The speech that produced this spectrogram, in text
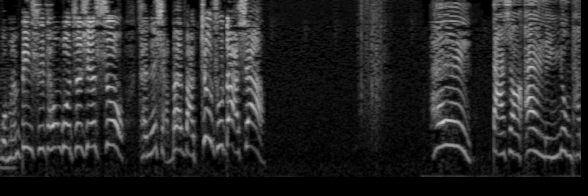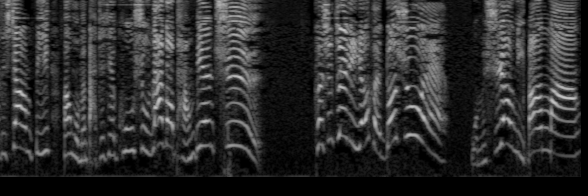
我们必须通过这些树，才能想办法救出大象。嘿，大象艾琳用她的象鼻帮我们把这些枯树拉到旁边去。可是这里有很多树哎，我们需要你帮忙。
